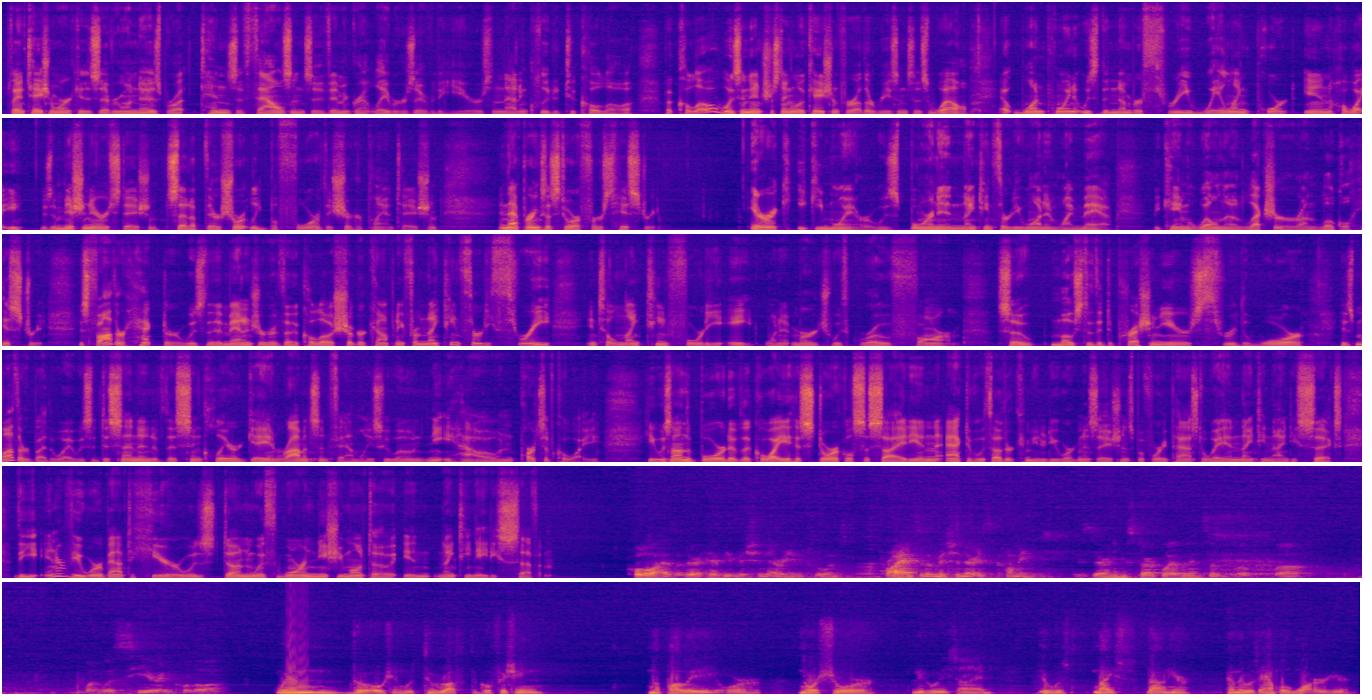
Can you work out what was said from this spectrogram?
Plantation work, as everyone knows, brought tens of thousands of immigrant laborers over the years, and that included to Koloa. But Koloa was an interesting location for other reasons as well. At one point, it was the number three whaling port in Hawaii. There's a missionary station set up there shortly before the sugar plantation. And that brings us to our first history. Eric Iki Moir was born in 1931 in Waimea became a well known lecturer on local history. His father, Hector, was the manager of the Koloa Sugar Company from 1933 until 1948 when it merged with Grove Farm. So, most of the Depression years through the war. His mother, by the way, was a descendant of the Sinclair, Gay, and Robinson families who owned Niihau and parts of Kauai. He was on the board of the Kauai Historical Society and active with other community organizations before he passed away in 1996. The interview we're about to hear was done with Warren Nishimoto in 1987. Koloa has a very heavy missionary influence. Prior to the missionaries coming, is there any historical evidence of, of uh, what was here in Koloa? When the ocean was too rough to go fishing, Napali or North Shore, Lihue side, it was nice down here. And there was ample water here.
